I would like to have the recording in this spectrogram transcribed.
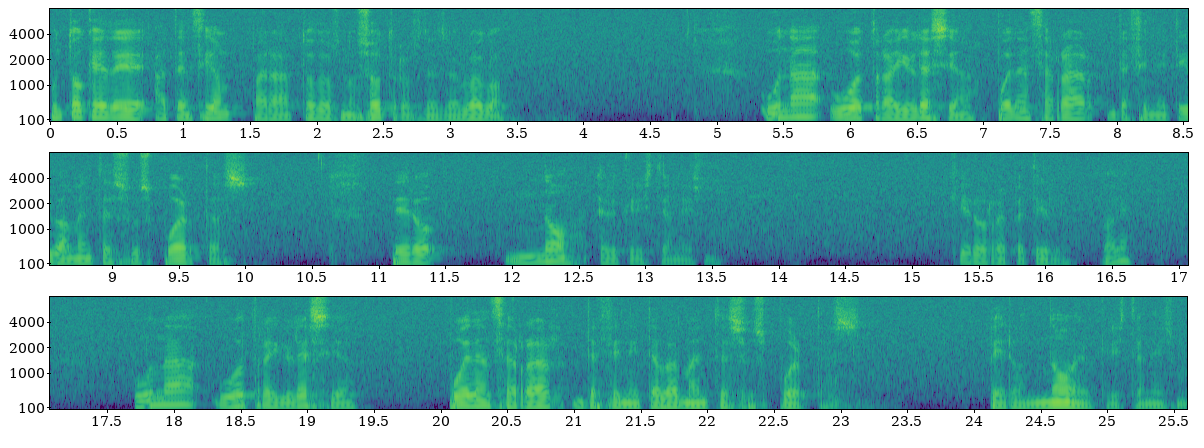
Un toque de atención para todos nosotros, desde luego. Una u otra iglesia pueden cerrar definitivamente sus puertas, pero no el cristianismo quiero repetirlo, ¿vale? Una u otra iglesia pueden cerrar definitivamente sus puertas, pero no el cristianismo.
